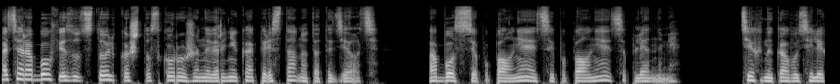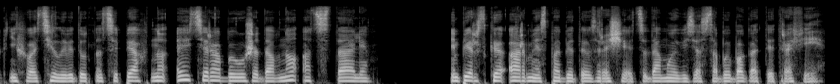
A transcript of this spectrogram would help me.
Хотя рабов везут столько, что скоро уже наверняка перестанут это делать. А босс все пополняется и пополняется пленными. Тех, на кого телег не хватило, ведут на цепях, но эти рабы уже давно отстали. Имперская армия с победой возвращается домой, везя с собой богатые трофеи.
